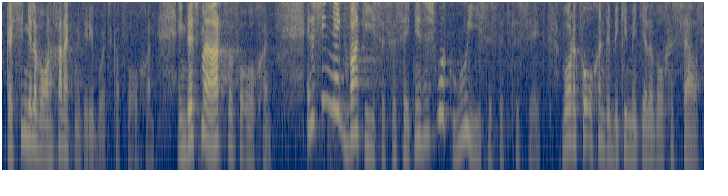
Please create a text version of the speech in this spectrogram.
Okay, sien julle waar gaan ek met hierdie boodskap vanoggend? En dis my hart vir vanoggend. En dis nie net wat Jesus gesê het nie, dis ook hoe Jesus dit gesê het. Waar ek vanoggend 'n bietjie met julle wil gesels.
